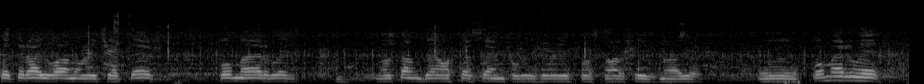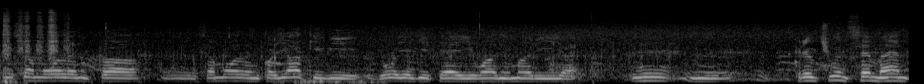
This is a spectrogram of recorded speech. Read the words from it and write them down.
Петра Івановича теж померли. Там, де Остасенко ви жили, хто старший знає. Е, Померли у Самоленка, е, Самоленко Яківі, двоє дітей, Іван і Марія. Е, Кривчун Семен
